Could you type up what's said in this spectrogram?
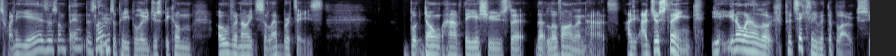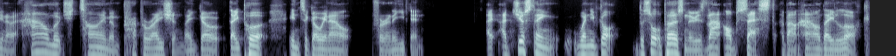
twenty years or something. There's loads mm-hmm. of people who just become overnight celebrities but don't have the issues that that Love Island has. I, I just think you, you, know when I look, particularly with the blokes, you know how much time and preparation they go they put into going out for an evening. I, I just think when you've got the sort of person who is that obsessed about how they look,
